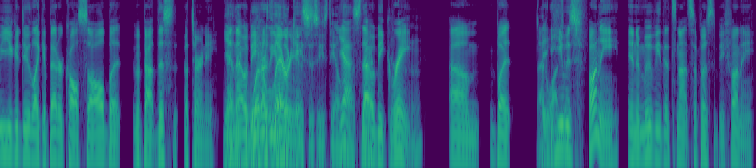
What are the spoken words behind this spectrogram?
you could do like a Better Call Saul but about this attorney. yeah, and that would be what hilarious. are the other cases he's dealing with? yes, that would be great. Mhm. Um but I'd it- watch he it. was funny in a movie that's not supposed to be funny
